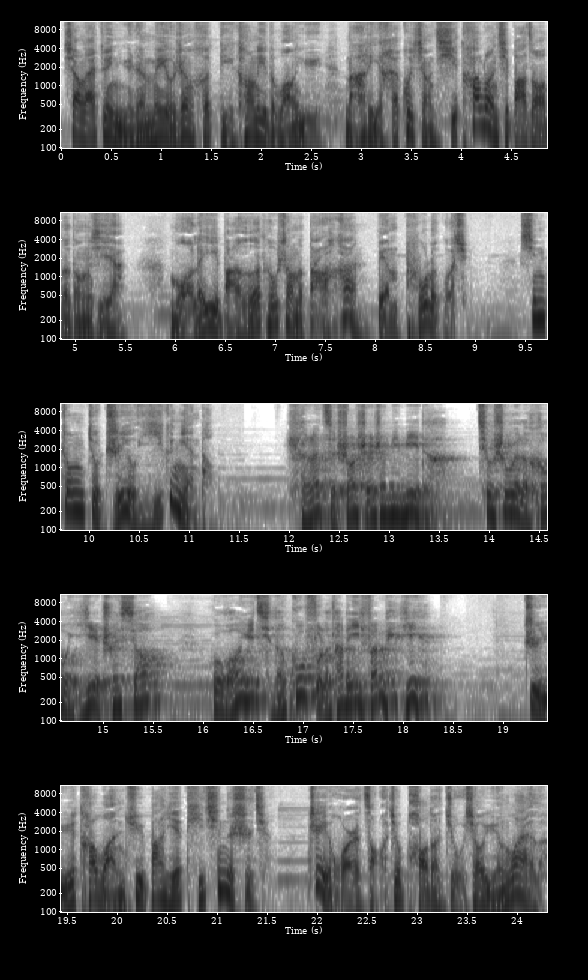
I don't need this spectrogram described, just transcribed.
向来对女人没有任何抵抗力的王宇，哪里还会想其他乱七八糟的东西呀？抹了一把额头上的大汗，便扑了过去，心中就只有一个念头：原来子双神神秘秘的，就是为了和我一夜春宵。我王宇岂能辜负了他的一番美意？至于他婉拒八爷提亲的事情，这会儿早就抛到九霄云外了。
